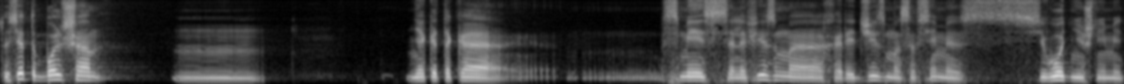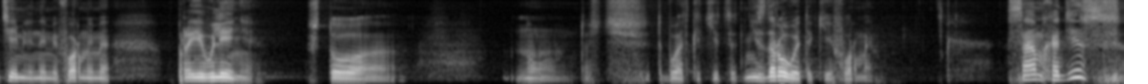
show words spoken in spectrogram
То есть это больше некая такая смесь салафизма, хариджизма со всеми сегодняшними теми или иными формами проявления, что ну, то есть это бывают какие-то нездоровые такие формы. Сам хадис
